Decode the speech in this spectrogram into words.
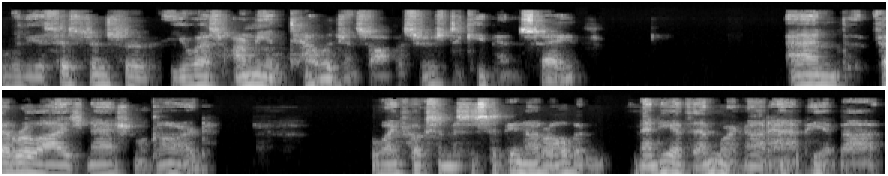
with the assistance of U.S. Army intelligence officers to keep him safe, and federalized National Guard. White folks in Mississippi, not all, but many of them were not happy about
